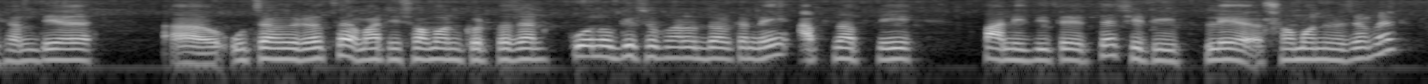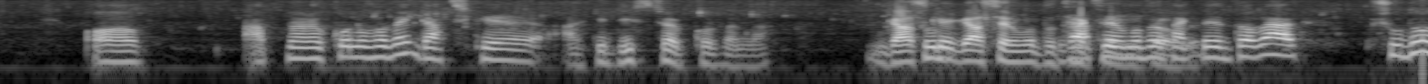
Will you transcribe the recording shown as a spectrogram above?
এখান দিয়ে উঁচা হয়ে রয়েছে মাটি সমান করতে চান কোনো কিছু করার দরকার নেই আপনা আপনি পানি দিতে দিতে সেটি প্লে সমান হয়ে যাবে। আপনারা কোনোভাবে গাছকে আর কি ডিস্টার্ব করবেন না। গাছকে গাছের মতো গাছের মতো থাকতে দিতে হবে। আর শুধু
